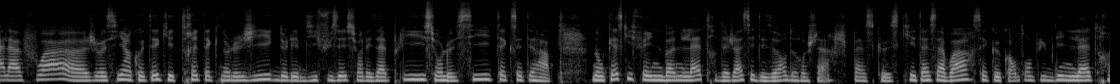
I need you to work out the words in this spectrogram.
à la fois euh, j'ai aussi un côté qui est très technologique, de les diffuser sur les applis, sur le site, etc. Donc qu'est-ce qui fait une bonne lettre? Déjà c'est des heures de recherche parce que ce qui est à savoir c'est que quand on publie une lettre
